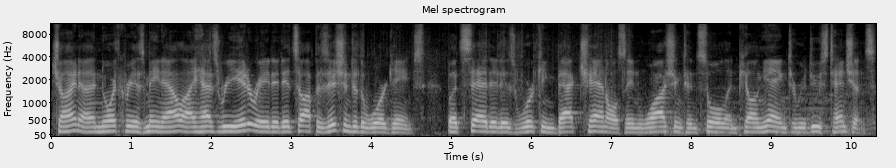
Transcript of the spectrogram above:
China, North Korea's main ally, has reiterated its opposition to the war games, but said it is working back channels in Washington, Seoul, and Pyongyang to reduce tensions.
